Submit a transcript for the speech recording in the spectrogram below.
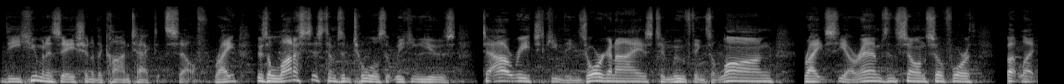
the humanization of the contact itself. Right? There's a lot of systems and tools that we can use to outreach, to keep things organized, to move things along. Right? CRMs and so on and so forth. But like,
